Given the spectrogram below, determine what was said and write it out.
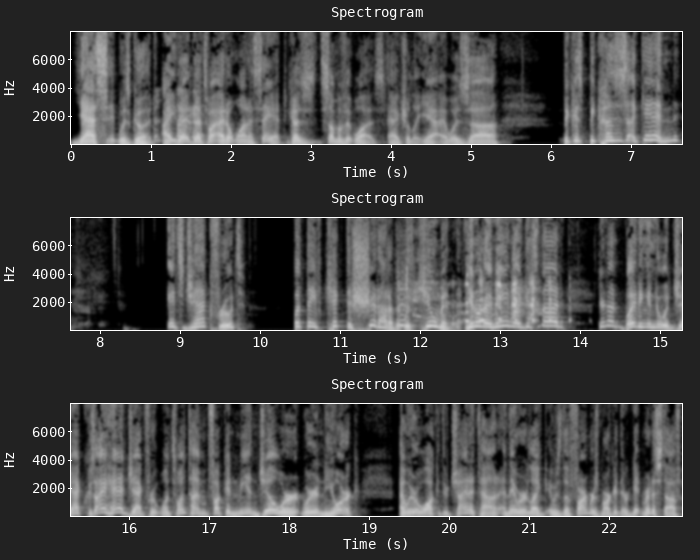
Yes, it was good. I that, Okay. that's why I don't want to say it because some of it was actually. Yeah, it was uh because because again, it's jackfruit, but they've kicked the shit out of it with cumin. You know what I mean? Like it's not you're not biting into a jack because I had jackfruit once. One time, fucking me and Jill were were in New York. And we were walking through Chinatown, and they were like, it was the farmers market. They were getting rid of stuff,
